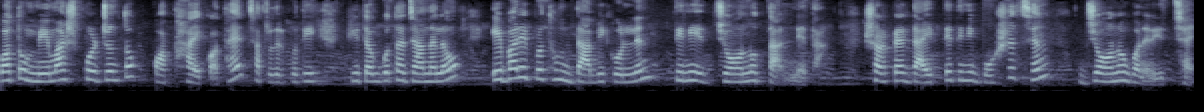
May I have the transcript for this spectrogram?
গত মে মাস পর্যন্ত কথায় কথায় ছাত্রদের প্রতি কৃতজ্ঞতা জানালেও এবারে প্রথম দাবি করলেন তিনি জনতার নেতা। সরকারের দায়িত্বে তিনি বসেছেন জনগণের ইচ্ছায়।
